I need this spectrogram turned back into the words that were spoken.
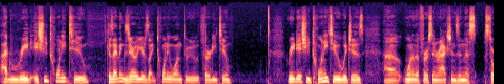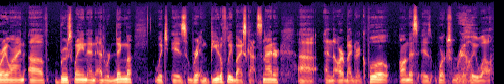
I'd read issue 22, because I think Zero Year is like 21 through 32. Read issue 22, which is uh, one of the first interactions in this storyline of Bruce Wayne and Edward Nygma which is written beautifully by Scott Snyder, uh, and the art by Greg Capullo on this is works really well.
